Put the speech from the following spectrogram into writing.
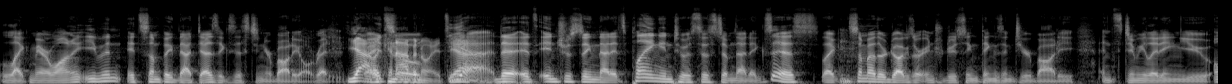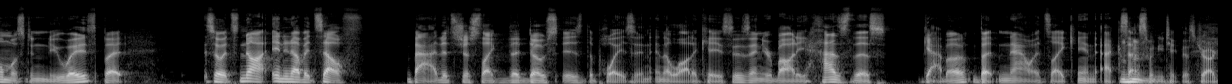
like marijuana, even it's something that does exist in your body already. Yeah, like cannabinoids, yeah. the, it's interesting that it's playing into a system that exists. Like some other drugs are introducing things into your body and stimulating you almost in new ways, but so it's not in and of itself bad. It's just like the dose is the poison in a lot of cases, and your body has this GABA, but now it's like in excess Mm-hmm. when you take this drug.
